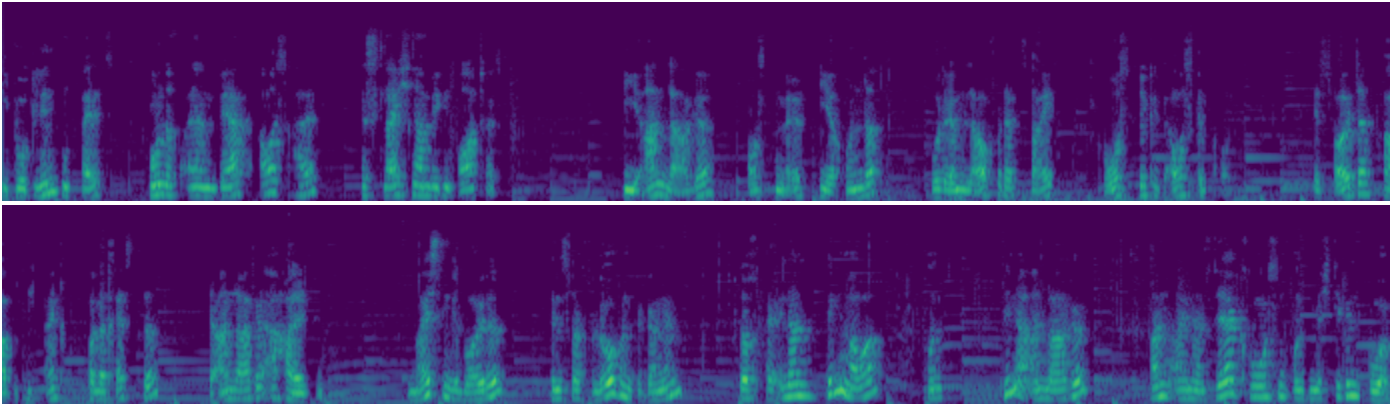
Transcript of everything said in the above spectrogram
Die Burg Lindenfels thront auf einem Berg außerhalb des gleichnamigen Ortes. Die Anlage aus dem 11. Jahrhundert wurde im Laufe der Zeit großzügig ausgebaut. Bis heute haben sich eindrucksvolle Reste der Anlage erhalten. Die meisten Gebäude sind zwar verloren gegangen, doch erinnern Ringmauer und Fingeranlage an einer sehr großen und mächtigen Burg.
